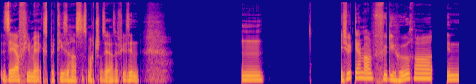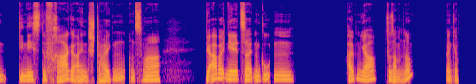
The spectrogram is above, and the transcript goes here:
sehr viel mehr Expertise hast, das macht schon sehr, sehr viel Sinn. Hm. Ich würde gerne mal für die Hörer in die nächste Frage einsteigen. Und zwar, wir arbeiten ja jetzt seit einem guten halben Jahr zusammen, ne? Danke.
